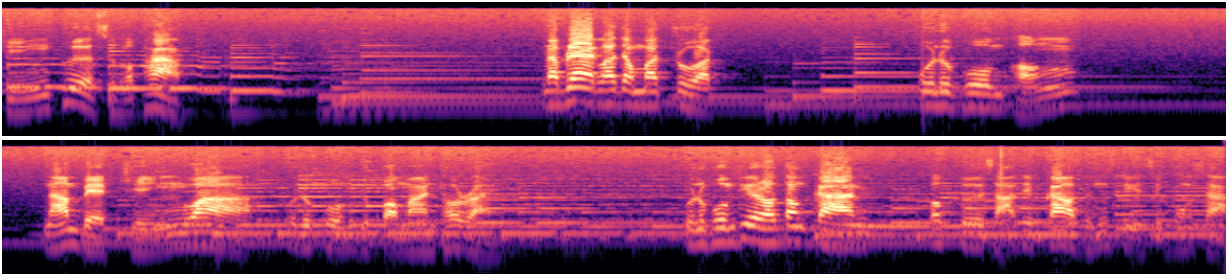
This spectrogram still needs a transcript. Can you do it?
ขิงเพื่อสุขภาพนดับแรกเราจะมาตรวจอุณหภูมิของน้ำเบสขิงว่าอุณหภูมิอยู่ประมาณเท่าไหร่ อุณหภูมิที่เราต้องการก็คือ 39ถึง40 องศา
